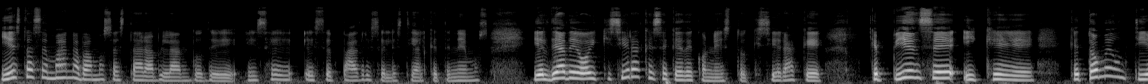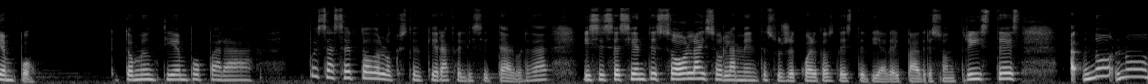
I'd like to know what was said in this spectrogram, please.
Y esta semana vamos a estar hablando de ese, ese Padre Celestial que tenemos. Y el día de hoy quisiera que se quede con esto, quisiera que, que piense y que, que tome un tiempo, que tome un tiempo para pues hacer todo lo que usted quiera felicitar, ¿verdad? Y si se siente sola y solamente sus recuerdos de este Día del Padre son tristes, ah, no, no,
